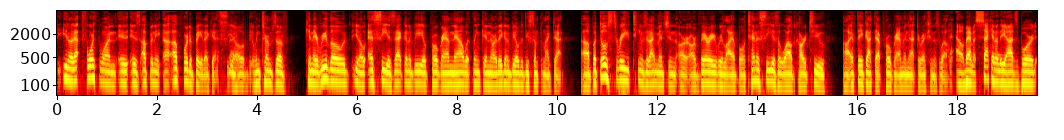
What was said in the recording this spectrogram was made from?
you know that fourth one is, is up in uh, up for debate, I guess. You right. know, in terms of can they reload? You know, SC is that going to be a program now with Lincoln? Or are they going to be able to do something like that? Uh, but those three teams that I mentioned are are very reliable. Tennessee is a wild card too. Uh, if they got that program in that direction as well. Alabama second on the odds board,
